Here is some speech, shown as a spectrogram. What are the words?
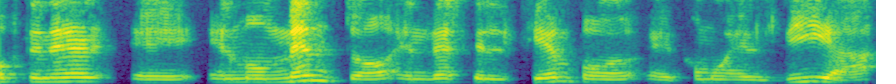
obtener eh, el momento en vez del tiempo, eh, como el día,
